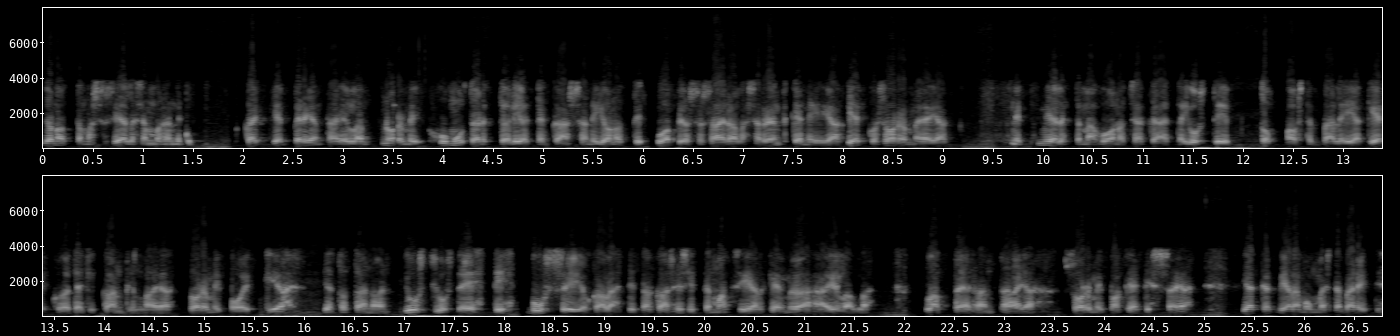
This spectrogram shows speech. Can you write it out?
jonottamassa siellä semmoisen niin kaikkien perjantai-illan normi humutörttöilijöiden kanssa, niin jonotti Kuopiossa sairaalassa röntgeniin ja kiekko sormeen ja niin mielettömän huonot säkä, että justiin toppausten väliin ja kiekko jotenkin kantilla ja tormi poikki ja, ja tota noin, just just ehti bussiin, joka lähti takaisin sitten matsin jälkeen myöhään illalla Lappeenrantaa ja sormipaketissa ja jätkät vielä mun mielestä väritti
